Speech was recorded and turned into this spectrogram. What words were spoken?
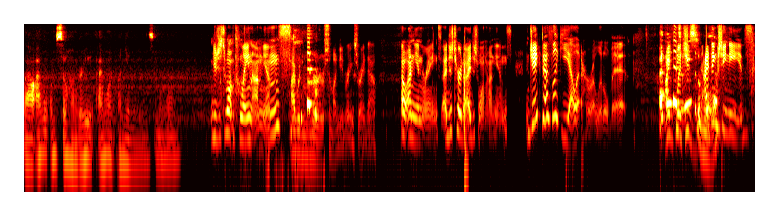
Wow, I, am so hungry. I want onion rings. Oh my god. You just want plain onions. I would murder some onion rings right now. Oh, onion rings. I just heard I just want onions. Jake does, like, yell at her a little bit. I think I that's think reasonable. I think she needs.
